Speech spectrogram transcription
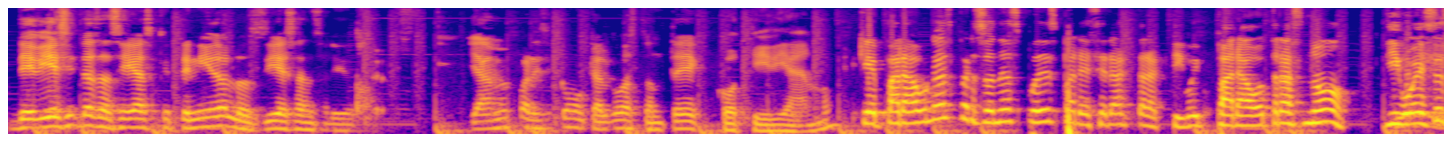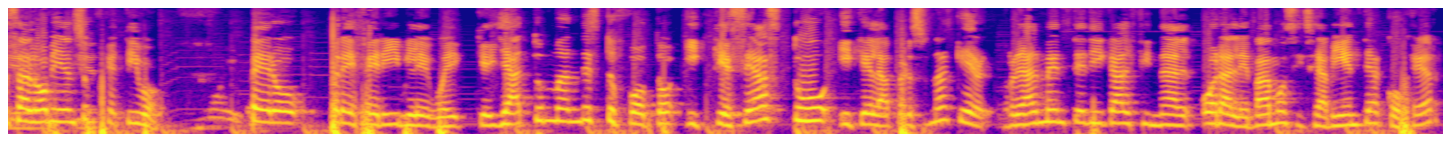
De 10 citas a ciegas que he tenido, los 10 han salido feos. Ya me parece como que algo bastante cotidiano. Que para unas personas puedes parecer atractivo y para otras no. Digo, eso es algo bien subjetivo. Pero preferible, güey, que ya tú mandes tu foto y que seas tú y que la persona que realmente diga al final, órale, vamos y se aviente a coger,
